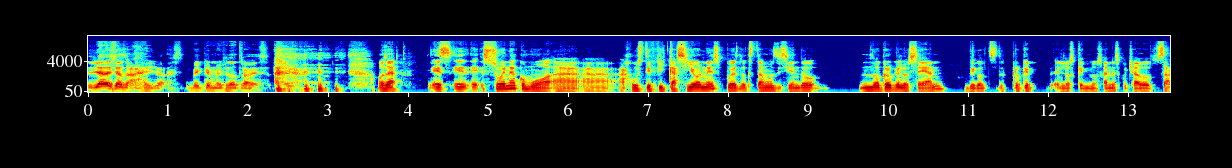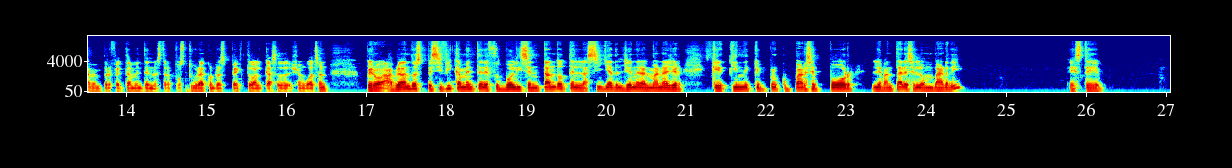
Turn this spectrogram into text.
Ya decías, ay, Baker Mayfield otra vez. o sea, es, eh, eh, suena como a, justificaciones, pues lo que estamos diciendo, no creo que lo sean, digo, creo que los que nos han escuchado saben perfectamente nuestra postura con respecto al caso de Sean Watson, pero hablando específicamente de fútbol y sentándote en la silla del general manager que tiene que preocuparse por levantar ese Lombardi, este,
